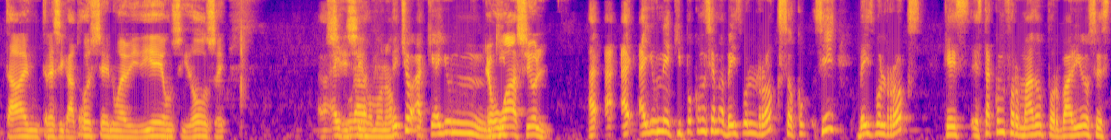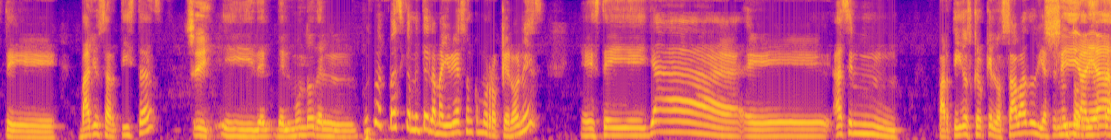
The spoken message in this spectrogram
estaba en 13 y 14, 9 y 10, 11 y 12. Sí, sí, cómo no. De hecho, aquí hay un. Yo jugaba. Hay, un equipo, ¿cómo se llama? Baseball Rocks. ¿o sí, Baseball Rocks que está conformado por varios, este, varios artistas. Sí. Y del, mundo del, pues básicamente la mayoría son como rockerones. Este, ya eh, hacen partidos creo que los sábados y hacen un torneo allá,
